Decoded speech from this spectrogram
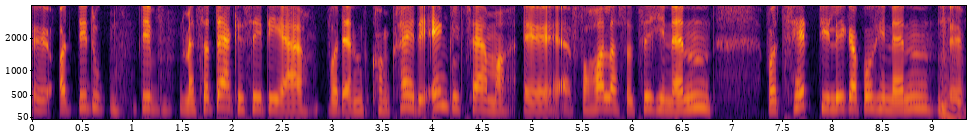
Øh, og det, du, det, man så der kan se, det er, hvordan konkrete enkelttermer øh, forholder sig til hinanden, hvor tæt de ligger på hinanden, mm. øh,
